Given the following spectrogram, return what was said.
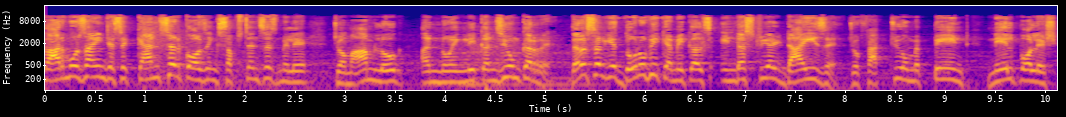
कार्मोजाइन जैसे कैंसर कॉजिंग सब्सटेंसेस मिले, जो हम आम लोग अनोइंगली कंज्यूम कर रहे हैं। दरअसल ये दोनों भी केमिकल्स इंडस्ट्रियल डाइज है, जो फैक्ट्रियों में पेंट नेल पॉलिश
